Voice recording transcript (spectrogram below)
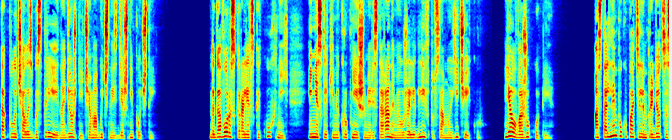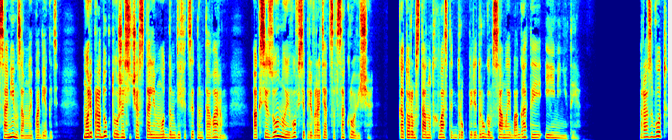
Так получалось быстрее и надежнее, чем обычной здешней почтой. Договоры с королевской кухней и несколькими крупнейшими ресторанами уже легли в ту самую ячейку. Я увожу копии. Остальным покупателям придется самим за мной побегать. Морепродукты уже сейчас стали модным дефицитным товаром, а к сезону и вовсе превратятся в сокровища, которым станут хвастать друг перед другом самые богатые и именитые. Развод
